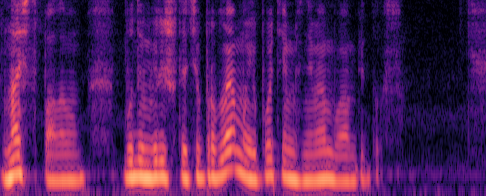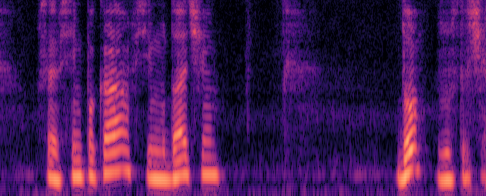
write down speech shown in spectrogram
значить з паливом. Будемо вирішувати цю проблему і потім знімемо вам відос. Все, всім пока, всім удачі. До зустрічі!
